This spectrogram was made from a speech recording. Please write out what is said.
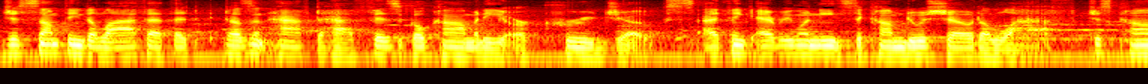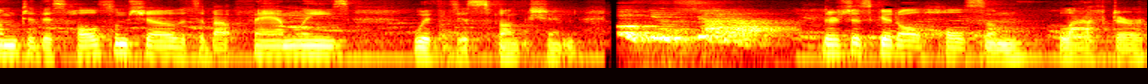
just something to laugh at that doesn't have to have physical comedy or crude jokes. I think everyone needs to come to a show to laugh. Just come to this wholesome show that's about families with dysfunction. There's just good old wholesome laughter,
